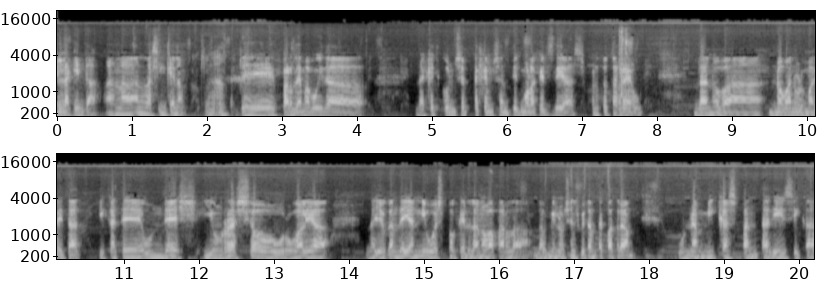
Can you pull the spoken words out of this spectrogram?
en la quinta, en la, en la cinquena. Clar. Eh, parlem avui de d'aquest concepte que hem sentit molt aquests dies, per tot arreu, de nova, nova normalitat i que té un deix i un ressò urbalià d'allò que en deien New Spoken, la nova parla del 1984, una mica espantadís i que,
